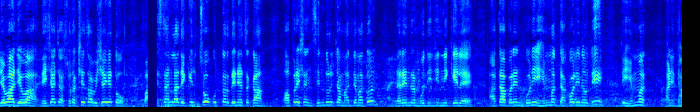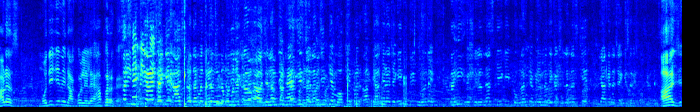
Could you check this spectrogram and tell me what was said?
जेव्हा जेव्हा देशाच्या सुरक्षेचा विषय येतो पाकिस्तानला देखील चोख उत्तर देण्याचं काम ऑपरेशन सिंदूरच्या माध्यमातून नरेंद्र मोदीजींनी केलं आहे आतापर्यंत कोणी हिंमत दाखवली नव्हती. ती हिंमत आणि धाडस मोदीजींनी दाखवलेलं आहे हा फरक आहे. सर इनपुट कहना चाहेंगे आज प्रधानमंत्री नरेंद्र मोदी जी का अ, जन्मदिन है। इस जन्मदिन के मौके पर आप क्या कहना चाहेंगे? क्योंकि उन्होंने कई शिलान्यास किए कि प्रोग्राम के भी हमने देखा शिलान्यास किए। क्या कहना चाहेंगे सर इस मौके आज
